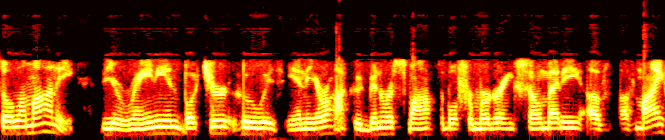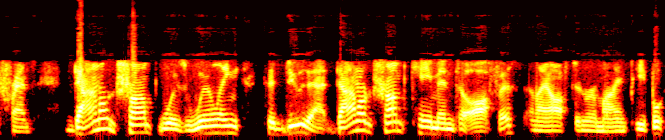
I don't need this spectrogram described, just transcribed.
Soleimani, the Iranian butcher who was in Iraq, who'd been responsible for murdering so many of, of my friends. Donald Trump was willing to do that. Donald Trump came into office, and I often remind people,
